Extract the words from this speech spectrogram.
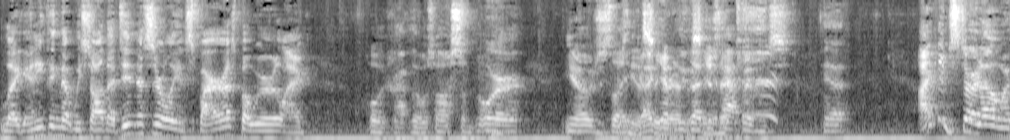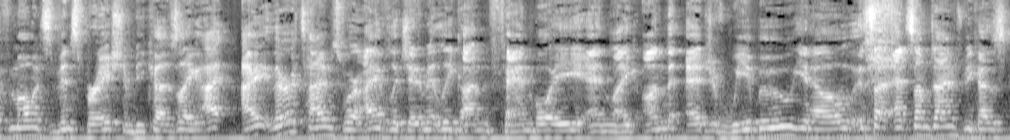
like anything that we saw that didn't necessarily inspire us, but we were like, "Holy crap, that was awesome!" Or you know, just like I can't believe that just happened. Yeah. I can start out with moments of inspiration because, like, I, I there are times where I have legitimately gotten fanboy and like on the edge of weeaboo, you know, at at sometimes because,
